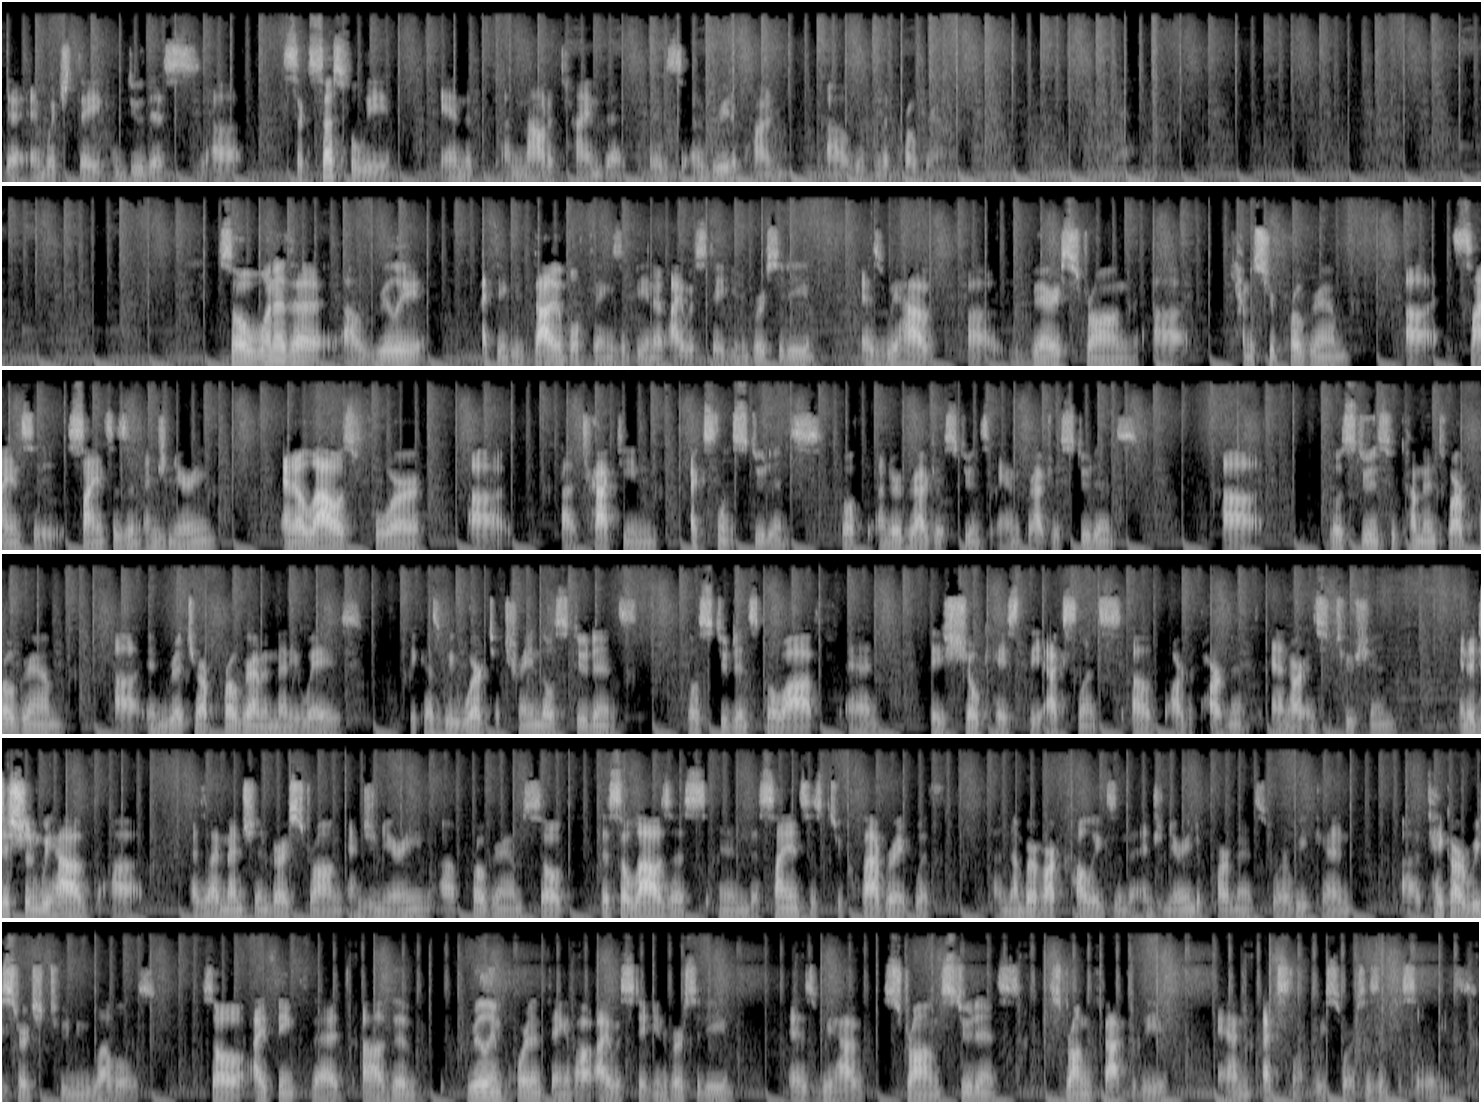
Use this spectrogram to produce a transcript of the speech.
that in which they can do this uh, successfully in the amount of time that is agreed upon uh, within the program. So one of the uh, really, I think, valuable things of being at Iowa State University is we have a very strong uh, chemistry program, uh, sciences, sciences and engineering, and allows for uh, attracting excellent students, both undergraduate students and graduate students. Uh, those students who come into our program uh, enrich our program in many ways because we work to train those students those students go off and they showcase the excellence of our department and our institution. In addition, we have, uh, as I mentioned, very strong engineering uh, programs. So this allows us in the sciences to collaborate with a number of our colleagues in the engineering departments where we can uh, take our research to new levels. So I think that uh, the really important thing about Iowa State University is we have strong students, strong faculty, and excellent resources and facilities.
